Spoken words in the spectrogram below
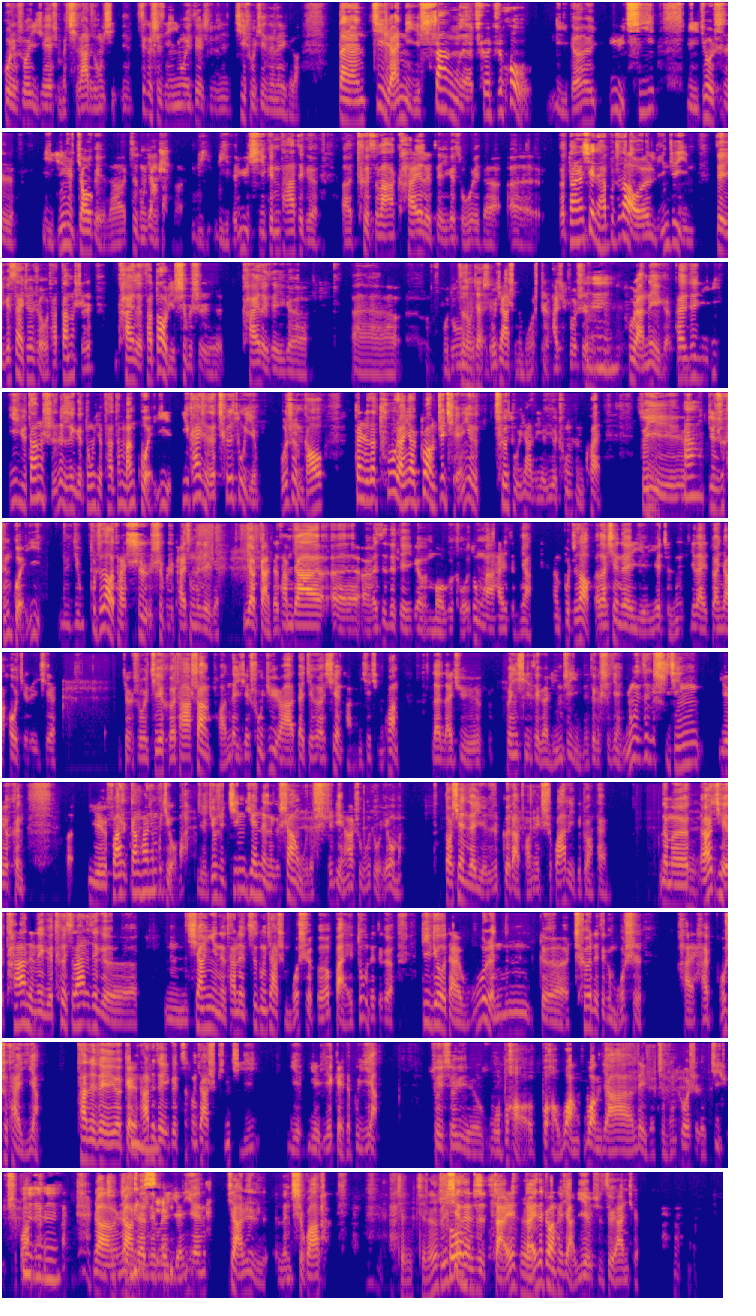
或者说一些什么其他的东西。这个事情因为这是技术性的那个。当然，既然你上了车之后，你的预期你就是已经是交给了自动驾驶了，你你的预期跟他这个呃特斯拉开了这一个所谓的呃。呃，当然现在还不知道林志颖这一个赛车手，他当时开了，他到底是不是开了这一个呃辅助自动驾驶驾驶的模式，还是说是突然那个？他这依依据当时的那个东西，他他蛮诡异，一开始的车速也不是很高，但是他突然要撞之前又车速一下子又又冲得很快，所以就是很诡异，你就不知道他是是不是开通的这个，要赶着他们家呃儿子的这一个某个活动啊，还是怎么样？嗯，不知道，那现在也也只能依赖专家后期的一些，就是说结合他上传的一些数据啊，再结合现场的一些情况，来来去分析这个林志颖的这个事件，因为这个事情也很呃也发生刚发生不久嘛，也就是今天的那个上午的十点二十五左右嘛，到现在也是各大传媒吃瓜的一个状态，那么而且他的那个特斯拉的这个。嗯，相应的，它的自动驾驶模式和百度的这个第六代无人的车的这个模式还还不是太一样，它的这一个给它的这一个自动驾驶评级也也也给的不一样，所以所以我不好不好妄妄加那个，只能说是继续吃瓜，让让在这个炎炎夏日能吃瓜吧，只只能说，所以现在是宅宅的状态下也许最安全。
